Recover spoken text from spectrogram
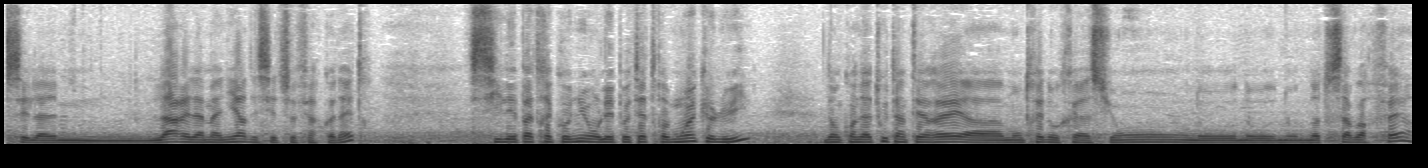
C'est l'art et la manière d'essayer de se faire connaître. S'il n'est pas très connu, on l'est peut-être moins que lui. Donc on a tout intérêt à montrer nos créations, notre savoir-faire,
